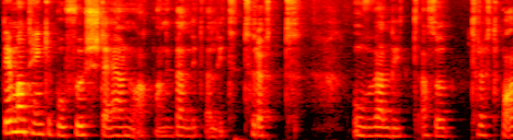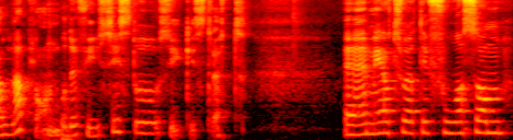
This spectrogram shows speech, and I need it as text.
det man tänker på först är nog att man är väldigt, väldigt trött. Och väldigt, alltså trött på alla plan, både fysiskt och psykiskt trött. Eh, men jag tror att det är få som,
